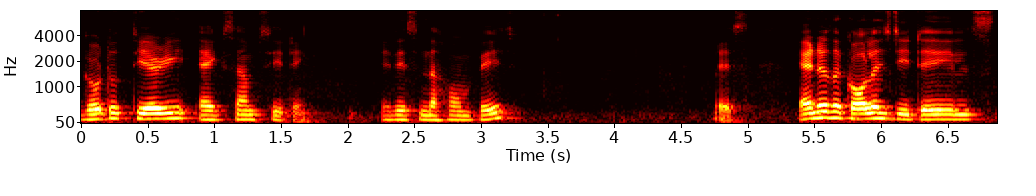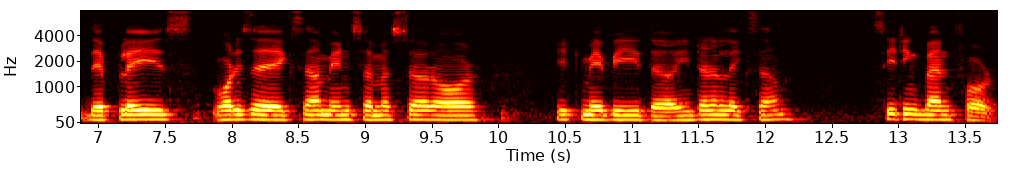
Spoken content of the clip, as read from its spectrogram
Go to theory exam seating. It is in the home page. Yes enter the college details their place what is the exam in semester or it may be the internal exam seating plan for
